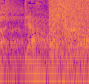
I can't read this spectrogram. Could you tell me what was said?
Shut down.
